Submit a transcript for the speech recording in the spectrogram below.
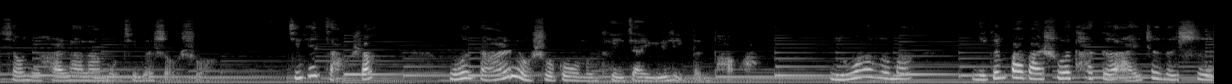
小女孩拉拉母亲的手说：“今天早上，我哪有说过我们可以在雨里奔跑啊？你忘了吗？”你跟爸爸说他得癌症的事，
